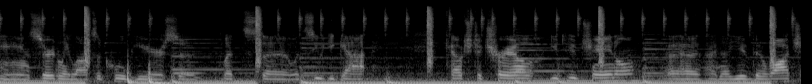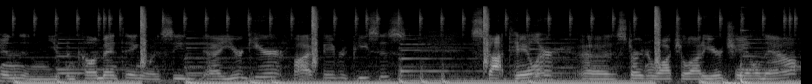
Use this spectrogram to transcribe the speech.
and certainly lots of cool gear. So let's let's see what you got. Couch to Trail YouTube channel. Uh, I know you've been watching and you've been commenting. I want to see uh, your gear, five favorite pieces. Scott Taylor, uh, starting to watch a lot of your channel now,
